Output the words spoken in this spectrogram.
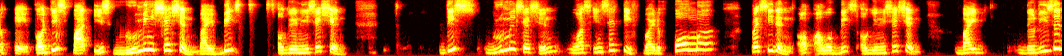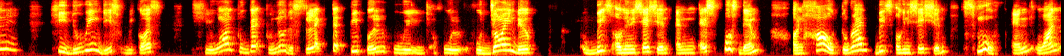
Okay, for this part is grooming session by BITS organization. this grooming session was incentive by the former president of our BITS organization. By the reason he doing this because he want to get to know the selected people who will who, who join the BITS organization and expose them on how to run BITS organization smooth and want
